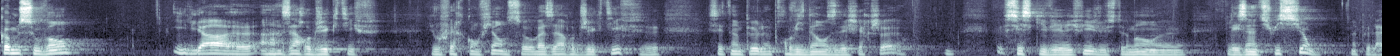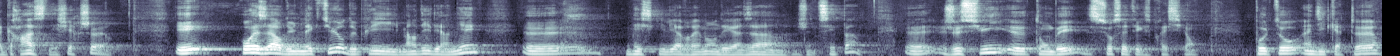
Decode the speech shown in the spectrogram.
comme souvent, il y a un hasard objectif. Il faut faire confiance au hasard objectif. C'est un peu la providence des chercheurs. C'est ce qui vérifie justement les intuitions, un peu la grâce des chercheurs. Et au hasard d'une lecture depuis mardi dernier, euh, mais est-ce qu'il y a vraiment des hasards? Je ne sais pas. Euh, je suis euh, tombé sur cette expression, poteau indicateur,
